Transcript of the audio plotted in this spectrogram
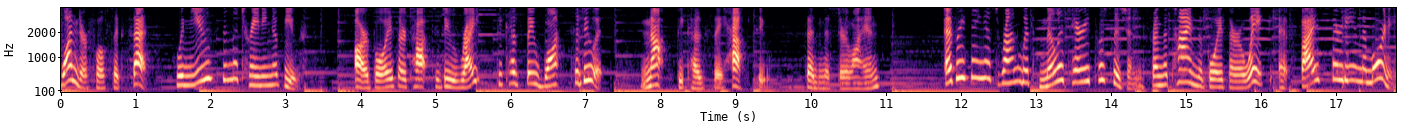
wonderful success when used in the training of youth. Our boys are taught to do right because they want to do it, not because they have to, said Mr. Lyon. Everything is run with military precision from the time the boys are awake at 5:30 in the morning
